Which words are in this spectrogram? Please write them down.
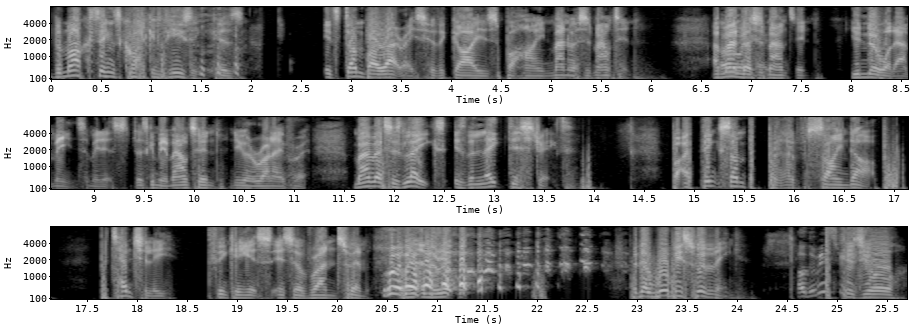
The marketing's quite confusing because it's done by Rat Race, who are the guys behind Man versus Mountain. And Man Oh, versus okay. Mountain, you know what that means. I mean, it's there's gonna be a mountain, and you're gonna run over it. Man versus Lakes is the Lake District, but I think some people have signed up, potentially thinking it's it's a run swim. And there but there will be swimming oh, there is. because you're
